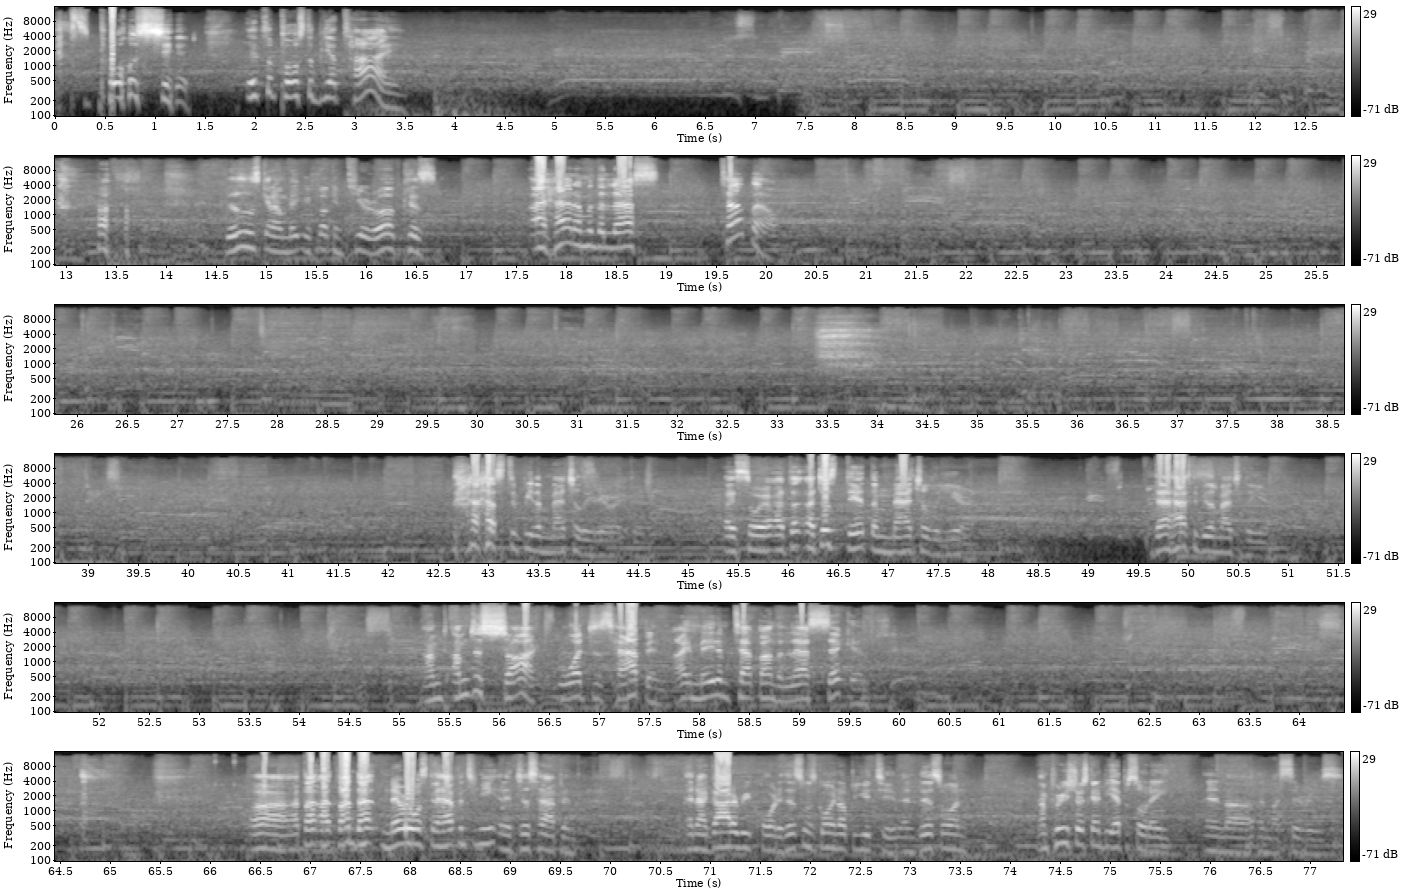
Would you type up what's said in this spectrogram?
That's bullshit. It's supposed to be a tie. this is gonna make me fucking tear up because I had him in the last tap out. has to be the match of the year right there. I swear, I, I just did the match of the year. That has to be the match of the year. I'm, I'm just shocked what just happened. I made him tap on the last second. Uh, I thought I thought that never was gonna happen to me, and it just happened. And I gotta record it. This one's going up to YouTube, and this one, I'm pretty sure it's gonna be episode eight in uh, in my series.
